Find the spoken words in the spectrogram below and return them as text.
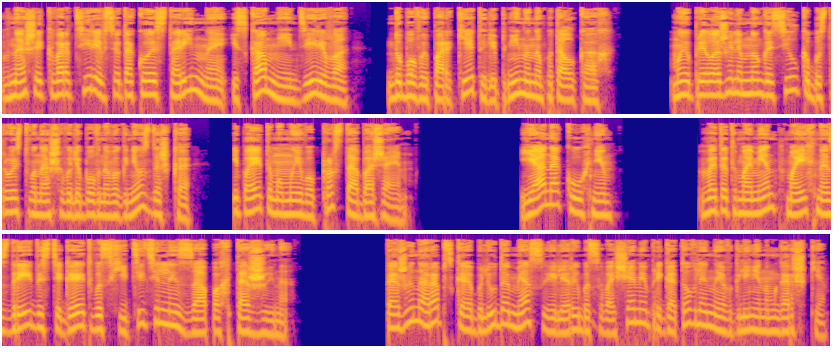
В нашей квартире все такое старинное, из камня и дерева, дубовый паркет и лепнина на потолках. Мы приложили много сил к обустройству нашего любовного гнездышка, и поэтому мы его просто обожаем. Я на кухне, в этот момент моих ноздрей достигает восхитительный запах тажина. Тажин — арабское блюдо, мясо или рыба с овощами, приготовленные в глиняном горшке.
